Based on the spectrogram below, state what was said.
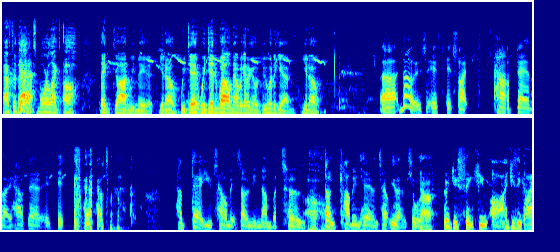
After that, Yeah. it's more like, oh, thank God we made it. You know, we did, we did well. Now we got to go do it again. You know, Uh, no, it's it, it's like how dare they? How dare it? it how, how dare you tell me it's only number two? Oh. Don't come in here and tell you know it's all Yeah. that. Who do you think you are? How do you think I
